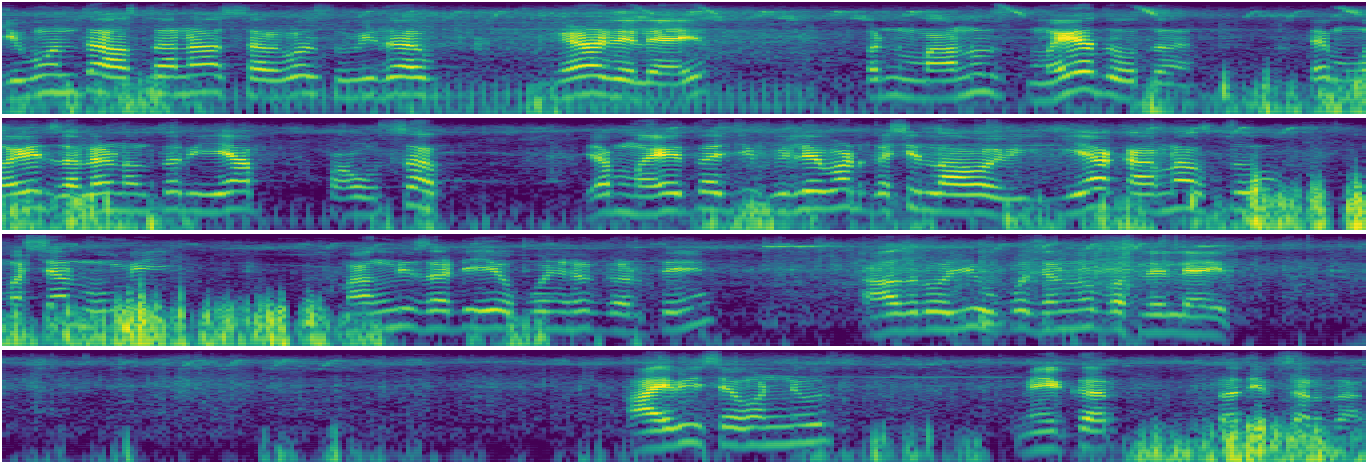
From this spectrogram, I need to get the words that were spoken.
जिवंत असताना सर्व सुविधा मिळालेल्या आहेत. पण माणूस मयत होतं. त्या मयत झाल्यानंतर या पावसात या मयताची विल्हेवाट कशी लावावी? या कारणास्तव मशानभूमी मागणीसाठी हे उपोषण करते. आज रोजी उपोषणावर बसलेले आहेत. I V seven news maker Pradeep Sardar.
